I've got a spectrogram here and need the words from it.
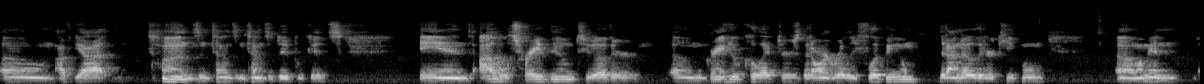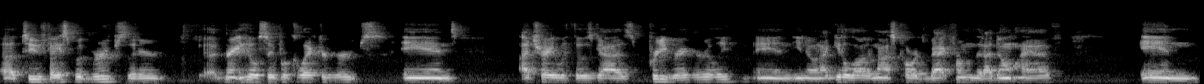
Um, I've got tons and tons and tons of duplicates, and I will trade them to other um, Grant Hill collectors that aren't really flipping them, that I know that are keeping them. Um, I'm in uh, two Facebook groups that are Grant Hill Super Collector groups, and I trade with those guys pretty regularly. And you know, and I get a lot of nice cards back from them that I don't have. And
